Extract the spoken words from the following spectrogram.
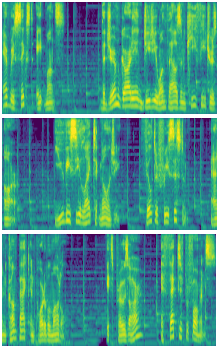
every 6 to 8 months. The GermGuardian GG1000 key features are UVC light technology, filter-free system, and compact and portable model. Its pros are effective performance,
